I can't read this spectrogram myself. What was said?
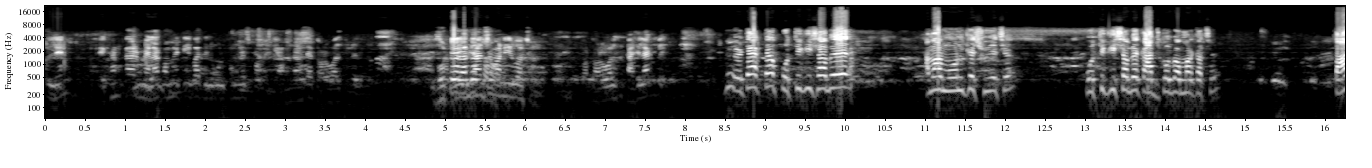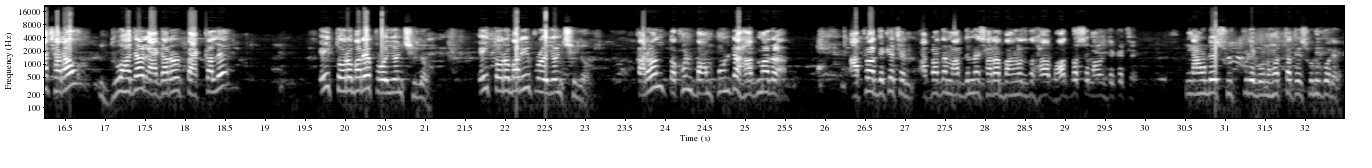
করলেন এখানকার মেলা কমিটি বা তৃণমূল কংগ্রেস কমিটি আপনার হাতে তরোয়াল তুলে দেবে। ভোটের বিধানসভা নির্বাচন। তরোয়াল কি কাজে লাগবে? এটা একটা প্রতীক হিসাবে আমার মনকে ছুঁয়েছে। প্রতীক হিসাবে কাজ করবে আমার কাছে। তাছাড়াও দু হাজার এগারোর প্যাককালে এই তরবারের প্রয়োজন ছিল। এই তরবারির প্রয়োজন ছিল। কারণ তখন বামফ্রন্টে হাত মারা আপনারা দেখেছেন, আপনাদের মাধ্যমে সারা বাংলাদেশ সারা ভারতবর্ষের মানুষ দেখেছে। নাউডে সুতপুরে গণহত্যা থেকে শুরু করে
